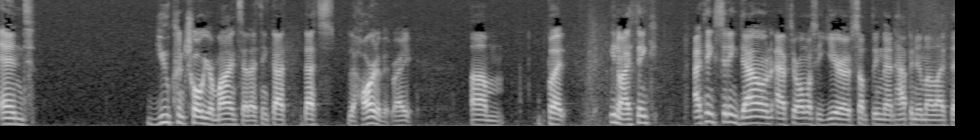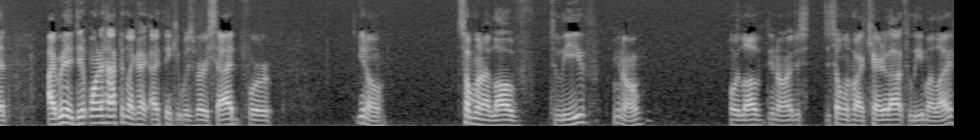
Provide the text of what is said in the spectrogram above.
and you control your mindset. I think that that's the heart of it, right? Um, but you know, I think I think sitting down after almost a year of something that happened in my life that I really didn't want to happen. Like I, I think it was very sad for you know someone I love to leave. You know, or loved. You know, I just someone who I cared about to leave my life.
